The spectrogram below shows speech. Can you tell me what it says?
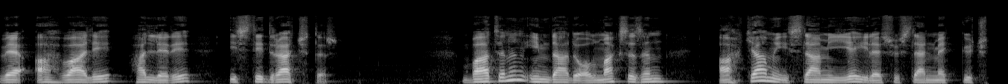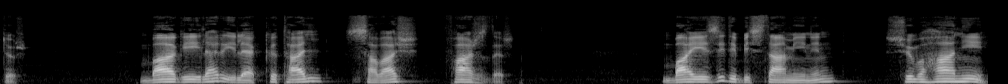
ve ahvali, halleri istidraçtır. Batının imdadı olmaksızın ahkâm-ı İslamiye ile süslenmek güçtür. Bagiler ile kıtal, savaş farzdır. Bayezid Bistami'nin Sübhani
